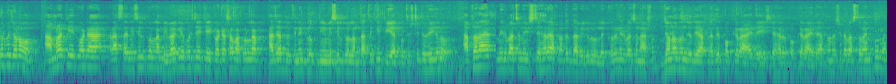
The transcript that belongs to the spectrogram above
করবে জনগণ। আমরা কে কয়টা রাস্তায় মিছিল করলাম, বিভাগীয় পর্যায়ে কে কয়টা সভা করলাম, হাজার দুই তিনেক লোক নিয়ে মিছিল করলাম, তাতে কি পিআর প্রতিষ্ঠিত হয়ে গেল? আপনারা নির্বাচনে ইশতেহারে আপনাদের দাবিগুলো উল্লেখ করে নির্বাচনে আসুন। জনগণ যদি আপনাদের পক্ষে রায় দেয়, ইশতেহারের পক্ষে রায় দেয়, আপনারা সেটা বাস্তবায়ন করবেন।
